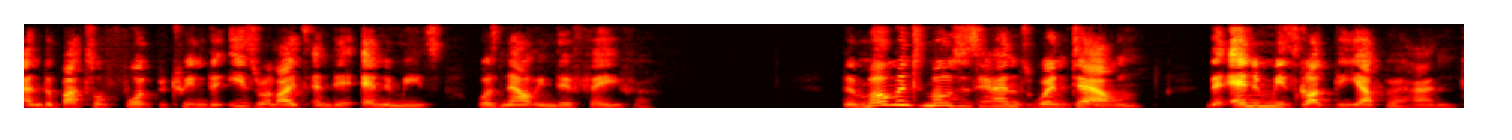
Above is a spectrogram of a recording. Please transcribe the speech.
and the battle fought between the Israelites and their enemies was now in their favor. The moment Moses' hands went down, the enemies got the upper hand.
